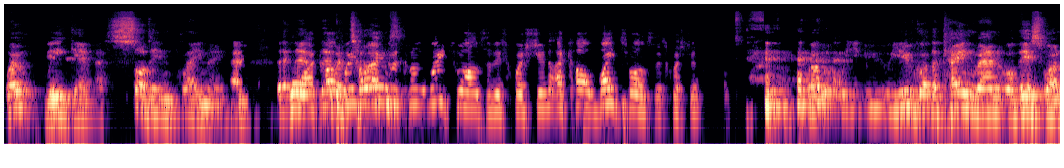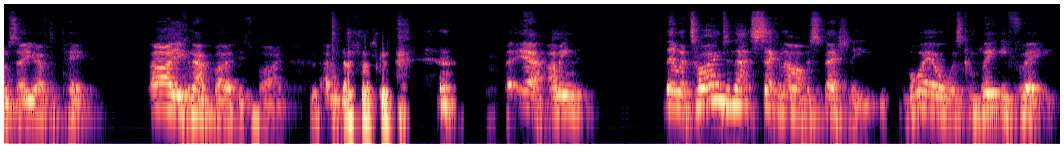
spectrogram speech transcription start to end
won't we get a sodding playmaker? There, Well, there- I, can't were wait, I can't wait to answer this question. I can't wait to answer this question. well, you, you've got the Kane rant or this one, so you have to pick. Oh, you can have both. It's fine. Um, That sounds good. But yeah, I mean, there were times in that second half, especially, Boyle was completely free.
